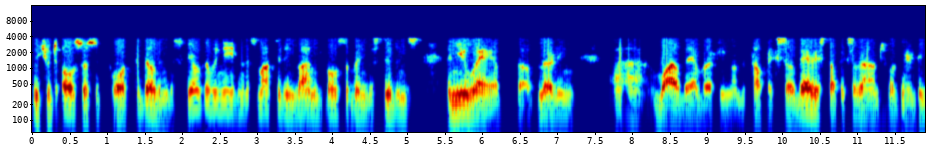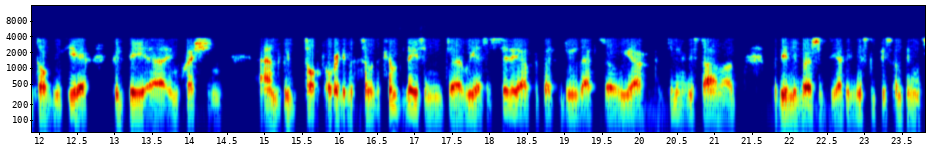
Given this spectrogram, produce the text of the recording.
which would also support the building the skills that we need in the smart city environment, but also bring the students a new way of, of learning uh, while they are working on the topics. So various topics around what we've been talking here could be uh, in question. And we've talked already with some of the companies, and uh, we as a city are prepared to do that. So we are continuing this dialogue with the university. I think this could be something which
